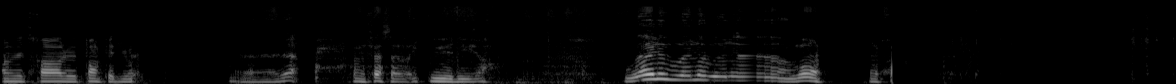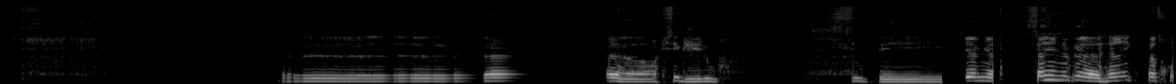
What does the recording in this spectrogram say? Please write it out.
On mettra le temps qu'il y a du. Voilà. Comme ça, ça va être mieux déjà. Voilà, voilà, voilà. Bon. Euh, alors, qui c'est que j'ai loupé Loupé. Bienvenue. Salut, Eric, pas trop,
